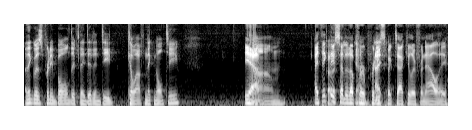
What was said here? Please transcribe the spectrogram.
I think it was pretty bold if they did indeed kill off Nick Nolte. Yeah. Um, I think they set it up yeah, for a pretty I- spectacular finale.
